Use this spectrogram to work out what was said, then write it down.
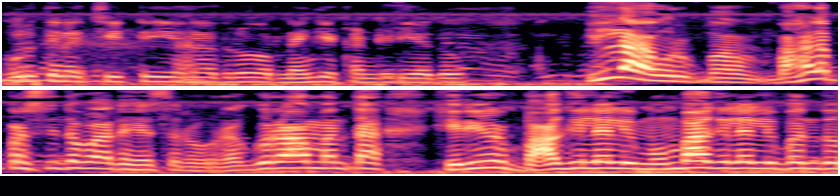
ಗುರುತಿನ ಚೀಟಿ ಏನಾದರೂ ಅವ್ರು ನಂಗೆ ಕಂಡುಹಿಡಿಯೋದು ಇಲ್ಲ ಅವರು ಬಹಳ ಪ್ರಸಿದ್ಧವಾದ ಹೆಸರು. ರಘುರಾಮ್ ಅಂತ ಹಿರಿಯೂರು ಬಾಗಿಲಲ್ಲಿ ಮುಂಬಾಗಿಲಲ್ಲಿ ಬಂದು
